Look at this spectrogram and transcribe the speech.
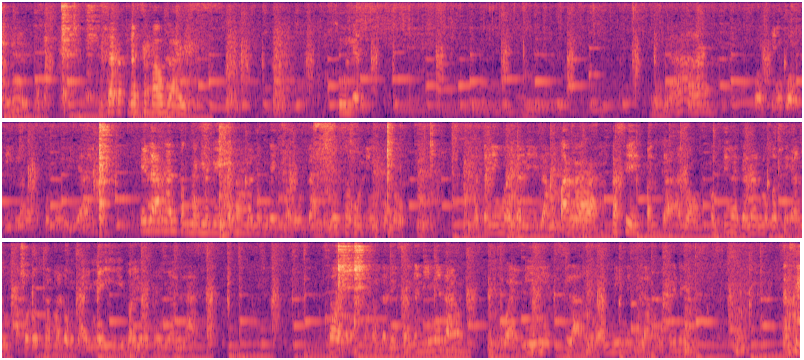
Mm. Sarap na sabaw guys. Sulit. Yan na. Konting-konti lang ang kulo yan. Kailangan pag naglagay ka ng malunggay sa ulam, yung sa huling kulo, madaling madali lang para kasi pag ano, pag tinagalan mo kasi anong pakulo sa malunggay, naiiba yung kanyang lasa. So, madaling sandali na lang. 1 minutes lang, 1 minute lang, okay na yun. Kasi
